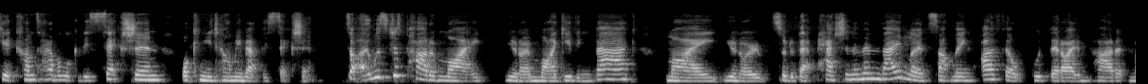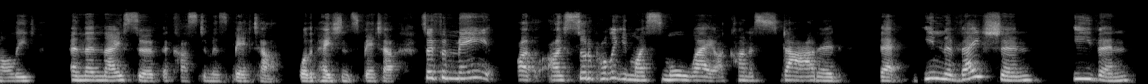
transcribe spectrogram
here, come to have a look at this section. What can you tell me about this section? So it was just part of my, you know, my giving back, my, you know, sort of that passion. And then they learned something. I felt good that I imparted knowledge and then they served the customers better or the patients better. So for me, I, I sort of probably in my small way, I kind of started that innovation even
